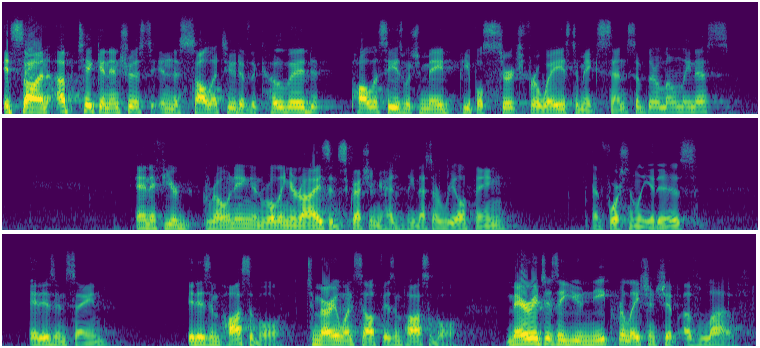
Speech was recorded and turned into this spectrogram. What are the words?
It saw an uptick in interest in the solitude of the COVID policies, which made people search for ways to make sense of their loneliness. And if you're groaning and rolling your eyes and scratching your heads and thinking that's a real thing, unfortunately it is. It is insane. It is impossible. To marry oneself is impossible. Marriage is a unique relationship of love.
